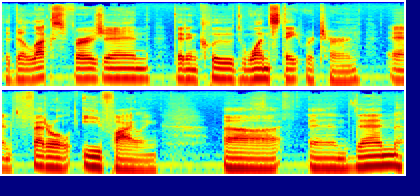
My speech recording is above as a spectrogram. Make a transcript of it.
the deluxe version that includes one state return and federal e filing. Uh, and then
